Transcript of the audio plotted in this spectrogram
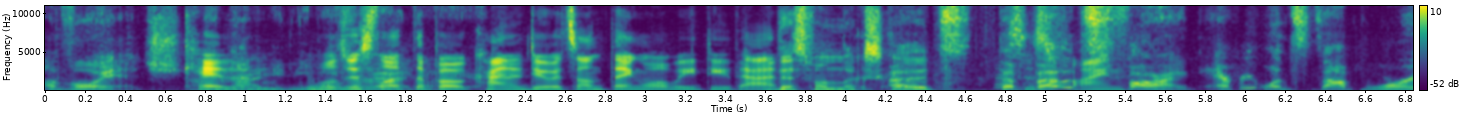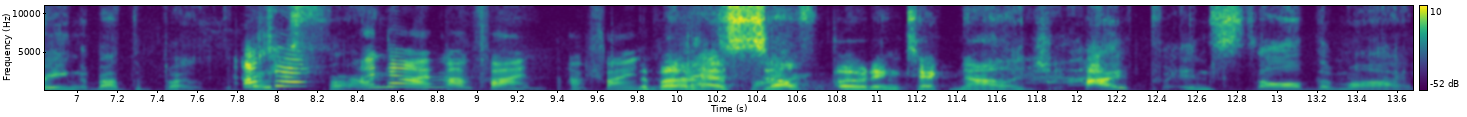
A voyage. Okay, then we'll just let the boat kind of do its own thing while we do that. This one looks good. Boats, the boat's fine. fine. Everyone stop worrying about the boat. The boat's okay, fine. I know. I'm, I'm fine. I'm fine. The boat That's has self-boating technology. I p- installed the mod.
